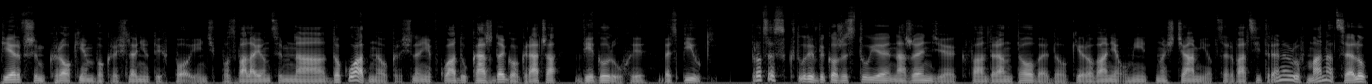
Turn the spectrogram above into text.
pierwszym krokiem w określeniu tych pojęć, pozwalającym na dokładne określenie wkładu każdego gracza w jego ruchy bez piłki. Proces, który wykorzystuje narzędzie kwadrantowe do kierowania umiejętnościami obserwacji trenerów, ma na celu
